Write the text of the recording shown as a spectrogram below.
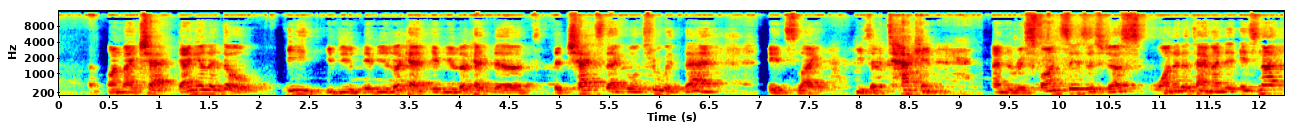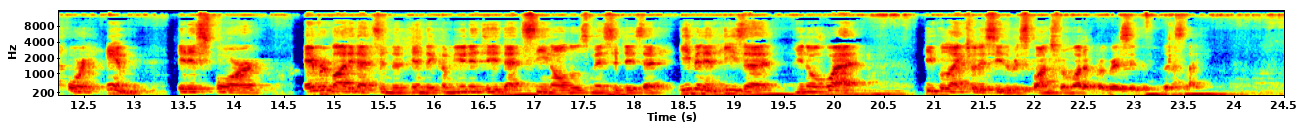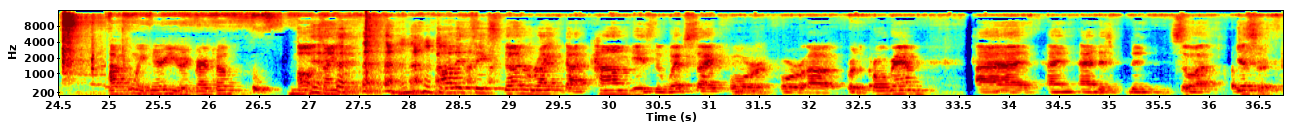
on my chat, Daniel Ledo, he, if you if you look at if you look at the the chats that go through with that, it's like he's attacking, and the responses is just one at a time, and it's not for him. It is for everybody that's in the in the community that's seen all those messages. That even if he's a you know what, people actually see the response from what a progressive looks like. How can we hear you, Egberto? Oh, thank you. Politicsdoneright.com is the website for for uh, for the program, uh, and and the, the, so uh, yes, sir.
